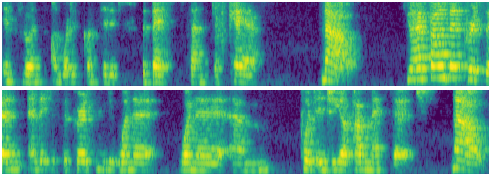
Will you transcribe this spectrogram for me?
influence on what is considered the best standard of care. Now, you have found that person, and this is the person you want to want to um, put into your PubMed search. Now,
